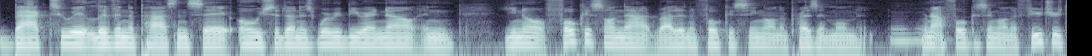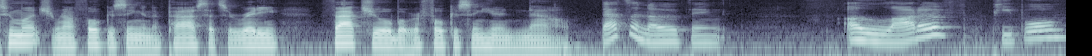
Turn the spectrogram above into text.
back to it, live in the past, and say, oh, we should have done this, where we be right now? And, you know, focus on that rather than focusing on the present moment. Mm-hmm. We're not focusing on the future too much. We're not focusing in the past that's already factual, but we're focusing here now. That's another thing. A lot of people,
